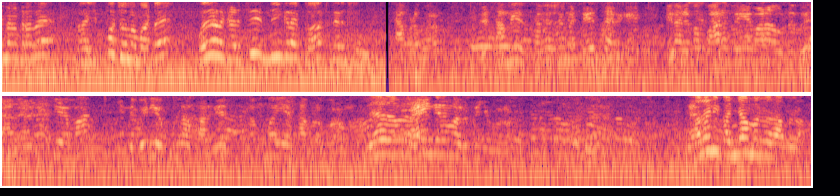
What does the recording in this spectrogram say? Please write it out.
என்னன்றதை நான் இப்போ சொல்ல மாட்டேன். கொஞ்ச நேரம் கழிச்சு நீங்களே பார்த்து தெரிஞ்சுக்கோங்க. சாப்பிட போறோம். இந்த சமையல் செம செம டேஸ்டா இருக்கு. ஏன்னா ரொம்ப பாரம்பரியமான உணவு. அதனால நிச்சயமா இந்த வீடியோ ஃபுல்லா பாருங்க. செம்மையா சாப்பிட போறோம். பயங்கரமா ருசிக்க போறோம். பழனி பஞ்சாமிரம் சாப்பிடலாம்.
